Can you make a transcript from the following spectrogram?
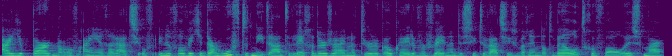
aan je partner of aan je relatie. Of in ieder geval, weet je, daar hoeft het niet aan te liggen. Er zijn natuurlijk ook hele vervelende situaties waarin dat wel het geval is. Maar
